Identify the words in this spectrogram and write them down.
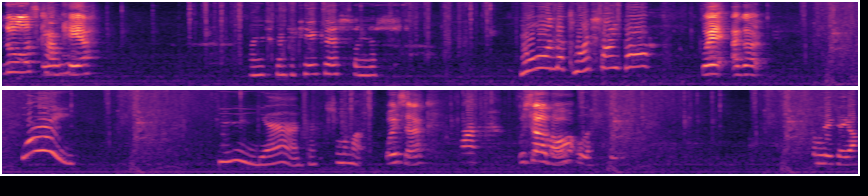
No, let's camp here. I'm just going to take this and just... No, that's my sniper. Wait, I got. Why? Hmm, yeah, that's some of my... Wait a sec. my We still have more. Somebody's here.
